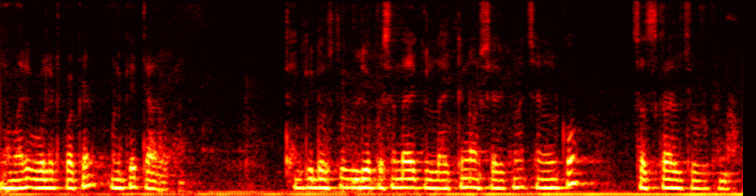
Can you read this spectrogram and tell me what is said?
ये हमारी वॉलेट पॉकेट बनके तैयार हो गई थैंक यू दोस्तों, वीडियो पसंद आए कि लाइक करना और शेयर करना चैनल को सब्सक्राइब ज़रूर करना।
